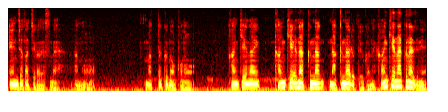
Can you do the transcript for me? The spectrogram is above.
演者たちがですねあの全くのこの関係ない関係なくななくなるというかね関係なくなるでね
